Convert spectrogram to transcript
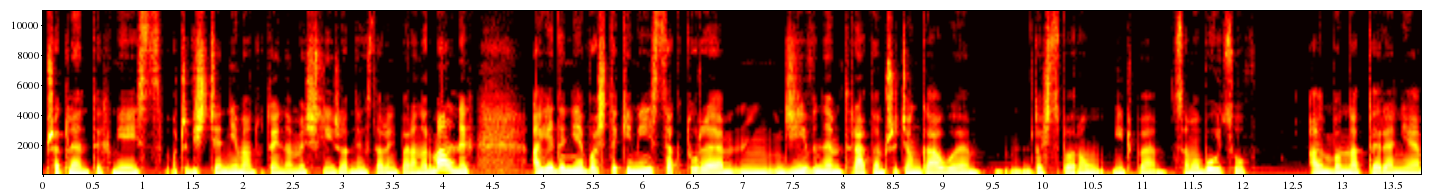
przeklętych miejsc. Oczywiście nie mam tutaj na myśli żadnych zdarzeń paranormalnych, a jedynie właśnie takie miejsca, które mm, dziwnym trafem przyciągały mm, dość sporą liczbę samobójców, albo na terenie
